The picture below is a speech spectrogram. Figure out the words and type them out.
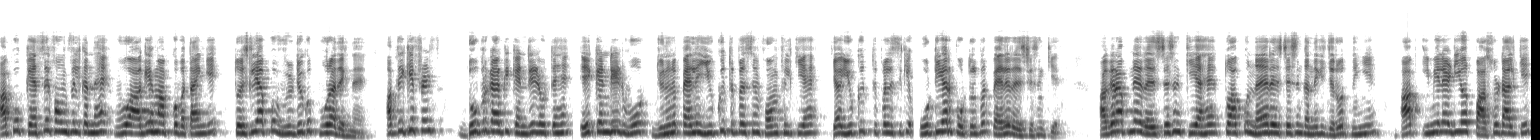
आपको कैसे फॉर्म फिल करना है, वो आगे हम आपको बताएँगे तो इसलिए आपको वीडियो को पूरा देखना है। अब देखिए फ्रेंड्स दो प्रकार के कैंडिडेट होते हैं। एक कैंडिडेट वो, जिन्होंने पहले यूके ट्रिपल में फॉर्म फिल किया है, या यूके ट्रिपल के ओटीआर पोर्टल पर पहले रजिस्ट्रेशन किया है। अगर आपने रजिस्ट्रेशन किया है तो आपको नया रजिस्ट्रेशन करने की ज़रूरत नहीं है। आप ईमेल आईडी और पासवर्ड डाल के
